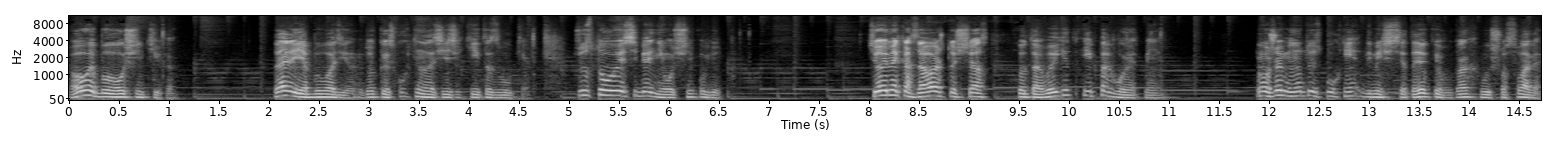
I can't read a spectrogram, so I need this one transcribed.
Ой, было очень тихо. Далее я был один, только из кухни доносились какие-то звуки. Чувствовал я себя не очень уютно. Все время казалось, что сейчас кто-то выйдет и прогонит меня. Но уже минуту из кухни, дымящейся тарелкой в руках, вышла Славя.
